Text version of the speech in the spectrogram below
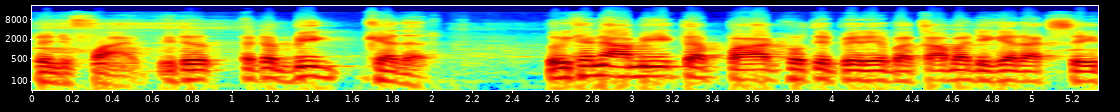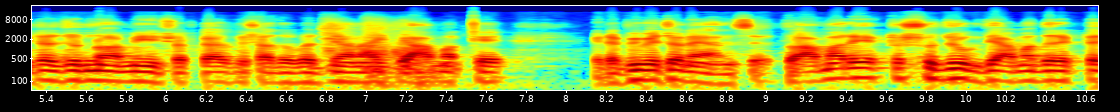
twenty five এটা একটা বিগ গ্যাদার তো ওইখানে আমি একটা পার্ট হতে পেরে বা কাবাডিকে রাখছে, এটার জন্য আমি সরকারকে সাধুবাদ জানাই যে আমাকে এটা বিবেচনায় আনছে। তো আমারই একটা সুযোগ যে আমাদের একটা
